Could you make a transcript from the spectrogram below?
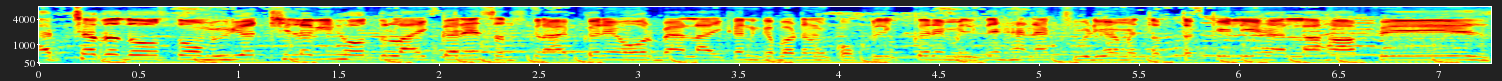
अच्छा तो दोस्तों, वीडियो अच्छी लगी हो तो लाइक करें सब्सक्राइब करें और बेल आइकन के बटन को क्लिक करें। मिलते हैं नेक्स्ट वीडियो में, तब तक के लिए अल्लाह हाफिज़।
